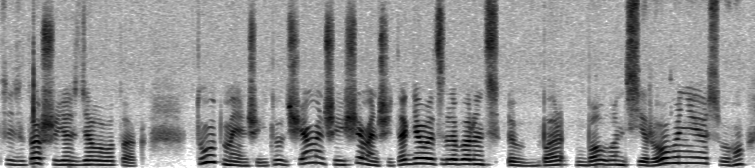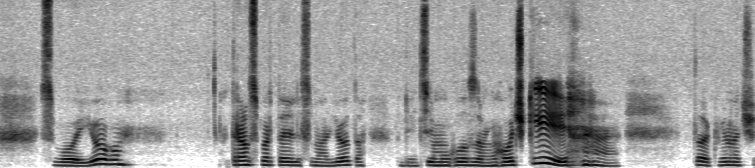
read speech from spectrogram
Це із-за того, що я зробила вот так. Тут менше, і тут ще менше, і ще менше. Так делается для баланс... е, ба- свого, свого транспорта или самолета. Подивіться йому глаза, у нього очки. Так, він оч...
